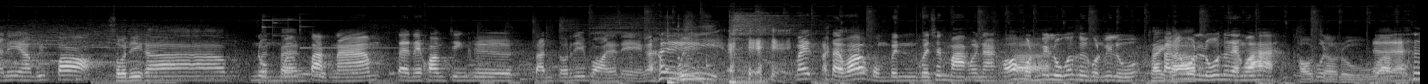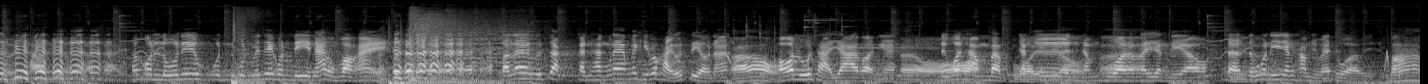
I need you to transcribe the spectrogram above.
บ นี่ครับพี่ป้อสวัสดีครับหนุ่มเมืองปากน้ำแต่ในความจริงคือซันโตรี่บอยนั่นเองเฮ้ยอุ๊ยไม่แต่ว่าผมเป็น question mark ไว้นะ เพราะว่าคนอ่าไม่รู้ก็คือคนไม่รู้ ใช่ครับแต่ถ้าคนรู้แสดงว่าเขาจะคุณรู้ว่าผมเดินทางเยอะขนาดไหน ถ้าคนรู้นี่คุณคุณไม่ใช่คนดีนะ ผมบอกให้ ตอนแรกรู้จักกันครั้งแรกไม่คิดว่าขายก๋วยเตี๋ยวนะ อ้าว เพราะว่ารู้ฉายาก่อนไง อ๋อนึกว่าทำแบบทัวร์อย่างอื่นอย่างเดียวทำทัวร์อ่าทำอะไรอย่างเดียว แต่นี่แต่ทุกวันนี้ยังทำอยู่ไหมทัวร์พี่บ้าง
